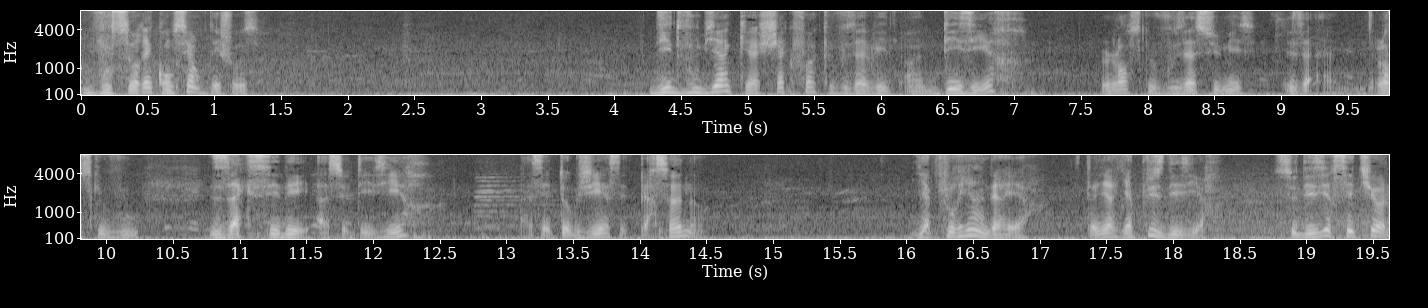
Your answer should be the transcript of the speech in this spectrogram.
vous serez conscient des choses. Dites-vous bien qu'à chaque fois que vous avez un désir, lorsque vous assumez, lorsque vous accédez à ce désir, à cet objet, à cette personne, il n'y a plus rien derrière. C'est-à-dire qu'il n'y a plus ce désir. Ce désir s'étiole.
